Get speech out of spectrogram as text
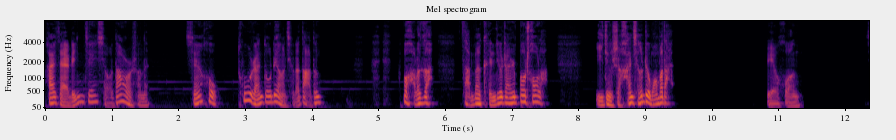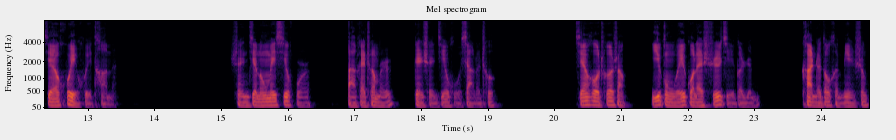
还在林间小道上呢，前后突然都亮起了大灯。不好了，哥，咱们肯定让人包抄了，一定是韩强这王八蛋。别慌，先会会他们。沈金龙没熄火，打开车门，跟沈金虎下了车。前后车上一共围过来十几个人，看着都很面生。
